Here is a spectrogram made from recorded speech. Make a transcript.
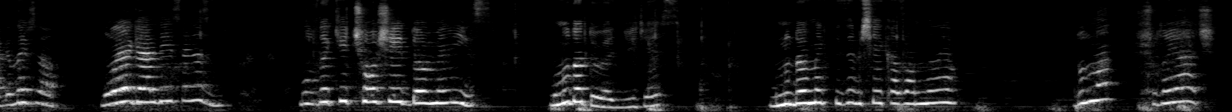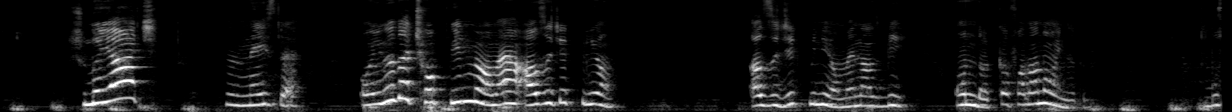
Arkadaşlar buraya geldiyseniz buradaki çoğu şeyi dövmeliyiz. Bunu da döveceğiz. Bunu dövmek bize bir şey kazandırıyor. Dur lan şurayı aç. Şurayı aç. Neyse. Oyunu da çok bilmiyorum. Ben azıcık biliyorum. Azıcık biliyorum. En az bir 10 dakika falan oynadım. Bu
